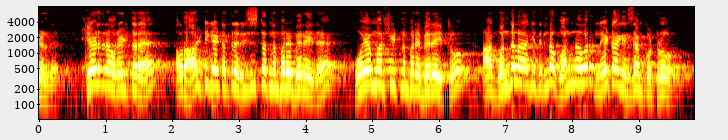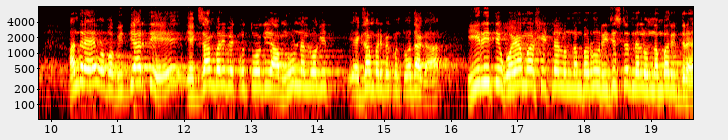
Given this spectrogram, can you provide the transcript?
ಕೇಳಿದೆ. ಕೇಳಿದ್ರೆ ಅವ್ರು ಹೇಳ್ತಾರೆ, ಅವ್ರ ಹಾಲ್ ಟಿಕೆಟ್ ಹತ್ರ ರಿಜಿಸ್ಟರ್ ನಂಬರೇ ಬೇರೆ ಇದೆ ಒ ಎಂ ಆರ್ ಶೀಟ್ ನಂಬರೇ ಬೇರೆ ಇತ್ತು. ಆ ಗೊಂದಲ ಆಗಿದ್ರಿಂದ ಒನ್ ಅವರ್ ಲೇಟ್ ಆಗಿ ಎಕ್ಸಾಮ್ ಕೊಟ್ಟರು ಅಂದ್ರೆ ಒಬ್ಬ ವಿದ್ಯಾರ್ಥಿ ಎಕ್ಸಾಮ್ ಬರಿಬೇಕು ಅಂತ ಹೋಗಿ, ಆ ಮೂಡ್ನಲ್ಲಿ ಹೋಗಿ ಎಕ್ಸಾಮ್ ಬರಿಬೇಕು ಅಂತ ಹೋದಾಗ ಈ ರೀತಿ ಒ ಎಂ ಆರ್ ಶೀಟ್ನಲ್ಲಿ ಒಂದು ನಂಬರು ರಿಜಿಸ್ಟರ್ನಲ್ಲಿ ಒಂದು ನಂಬರ್ ಇದ್ರೆ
